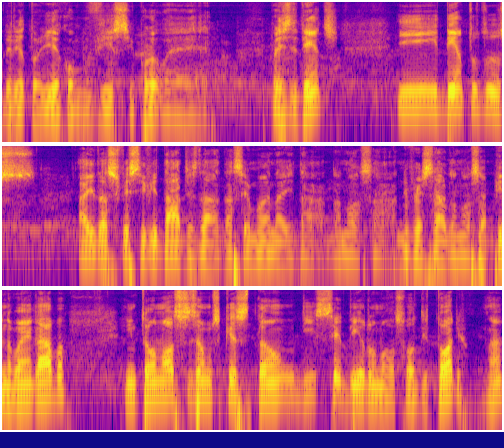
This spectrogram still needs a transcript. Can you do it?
diretoria como vice-presidente, e dentro dos aí das festividades da, da semana aí da, da nossa aniversário da nossa Pindamonhangaba, então nós fizemos questão de ceder o nosso auditório, né?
